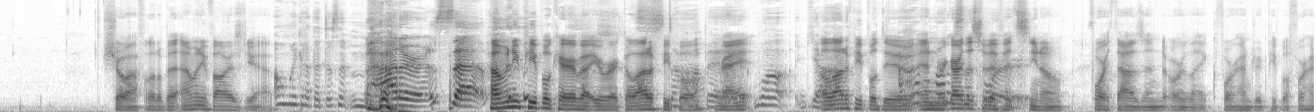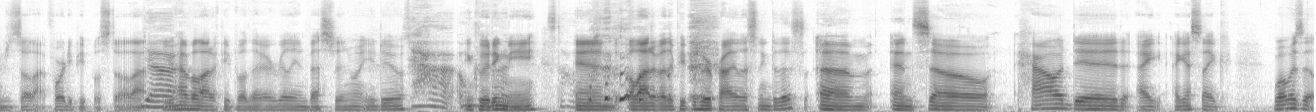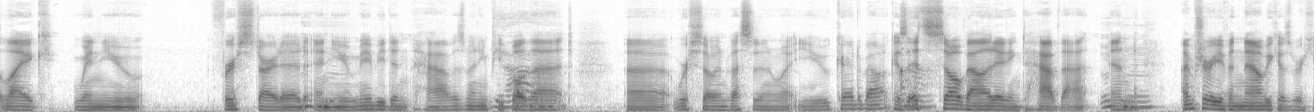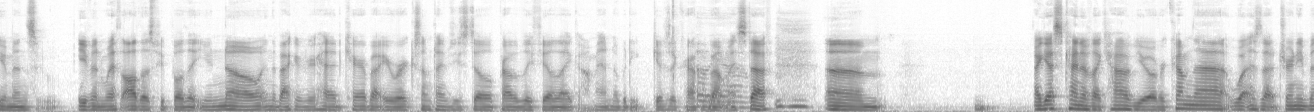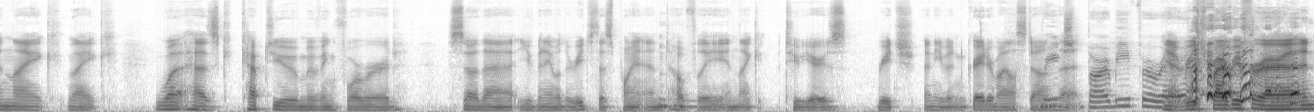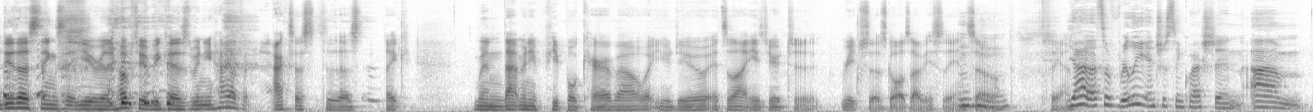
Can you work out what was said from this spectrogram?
show off a little bit? How many followers do you have? oh my god that doesn't matter Seth. How many people care about your work? A lot of people, it. right? well yeah A lot of people do, I have a and lot of regardless of if it's you know four thousand or like four hundred people, four hundred still a lot, forty people still a lot. Yeah. You have a lot of people that are really invested in what you do yeah oh including me Stop. and a lot of other people who are probably listening to this. Um, and so, how did I? I guess like, what was it like when you first started and you maybe didn't have as many people Mm-hmm. Yeah. that uh, were so invested in what you cared about? Because it's Uh-huh. so validating to have that, Mm-hmm. and I'm sure even now because we're humans. Even with all those people that you know in the back of your head care about your work, sometimes you still probably feel like, oh man, nobody gives a crap Oh, about my yeah. stuff. Mhm. Um, I guess kind of like how have you overcome that? What has that journey been like? Like, what has kept you moving forward so that you've been able to reach this point and Mm-hmm. hopefully in like two years reach an even greater milestone reach that Barbie Ferreira. yeah reach Barbie Ferreira and do those things that you really hope to because when you have access to those like when that many people care about what you do it's a lot easier to reach those goals obviously and so Mhm. so yeah Yeah, that's a really interesting question. Um,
